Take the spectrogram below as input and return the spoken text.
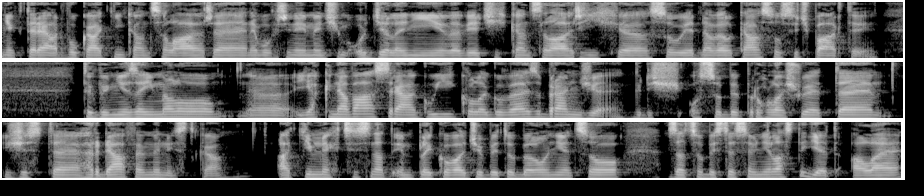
některé advokátní kanceláře nebo při nejmenším oddělení ve větších kancelářích eh, jsou jedna velká sausage party. Tak by mě zajímalo, eh, jak na vás reagují kolegové z branže, když o sobě prohlašujete, že jste hrdá feministka. A tím nechci snad implikovat, že by to bylo něco, za co byste se měla stydět, ale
